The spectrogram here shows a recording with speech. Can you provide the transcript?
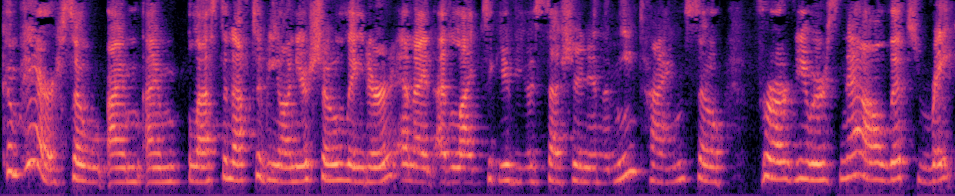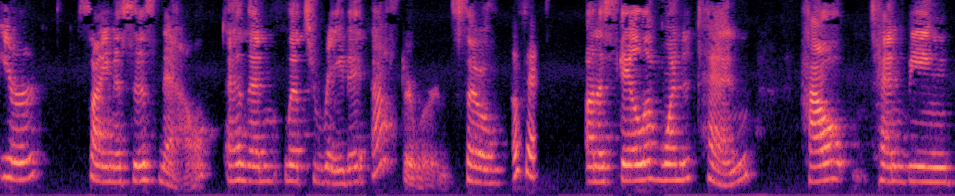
compare. So I'm, I'm blessed enough to be on your show later and I'd, I'd like to give you a session in the meantime. So for our viewers now, let's rate your sinuses now and then let's rate it afterwards. So, okay on a scale of one to 10, how 10 being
